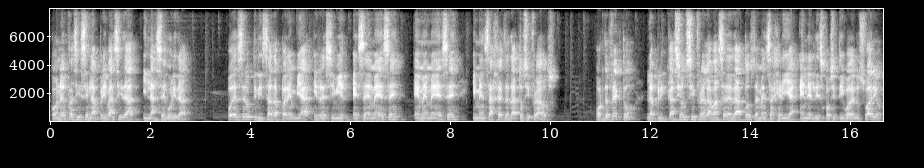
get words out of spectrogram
con énfasis en la privacidad y la seguridad. Puede ser utilizada para enviar y recibir SMS, MMS y mensajes de datos cifrados. Por defecto, la aplicación cifra la base de datos de mensajería en el dispositivo del usuario,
